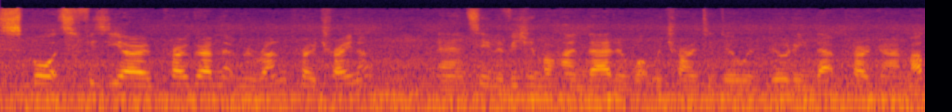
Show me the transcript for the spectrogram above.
sports physio program that we run, Pro Trainer, and seeing the vision behind that and what we're trying to do in building that program up,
